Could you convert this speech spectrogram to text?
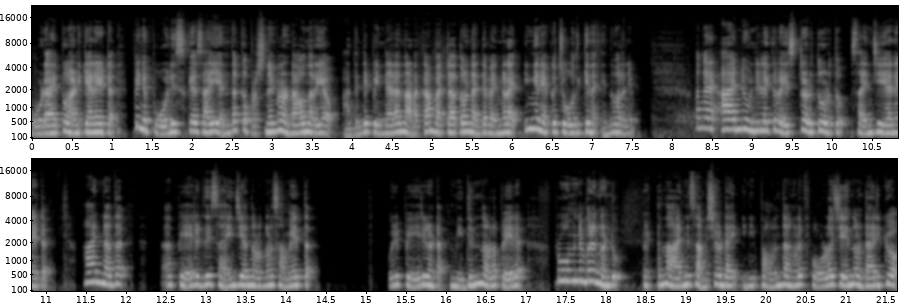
ഊടായ്പ കാണിക്കാനായിട്ട്. പിന്നെ പോലീസ് കേസായി എന്തൊക്കെ പ്രശ്നങ്ങൾ ഉണ്ടാവുമെന്നറിയോ അതിന്റെ പിന്നാലെ നടക്കാൻ പറ്റാത്തതുകൊണ്ട് എന്റെ പെങ്ങളെ ഇങ്ങനെയൊക്കെ ചോദിക്കുന്നത് എന്ന് പറഞ്ഞു. അങ്ങനെ ആന്റെ മുന്നിലേക്ക് രജിസ്റ്റർ എടുത്തു കൊടുത്തു സൈൻ ചെയ്യാനായിട്ട്. ആനത് പേരെഴുതി സൈൻ ചെയ്യാൻ തുടങ്ങുന്ന സമയത്ത് ഒരു പേര് കണ്ട. മിഥുൻ എന്നുള്ള പേര്. റൂം നമ്പറും കണ്ടു. പെട്ടെന്ന് ആരിന് സംശയം ഉണ്ടായി ഇനിയിപ്പോൾ അവൻ തങ്ങളെ ഫോളോ ചെയ്യുന്നുണ്ടായിരിക്കുമോ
